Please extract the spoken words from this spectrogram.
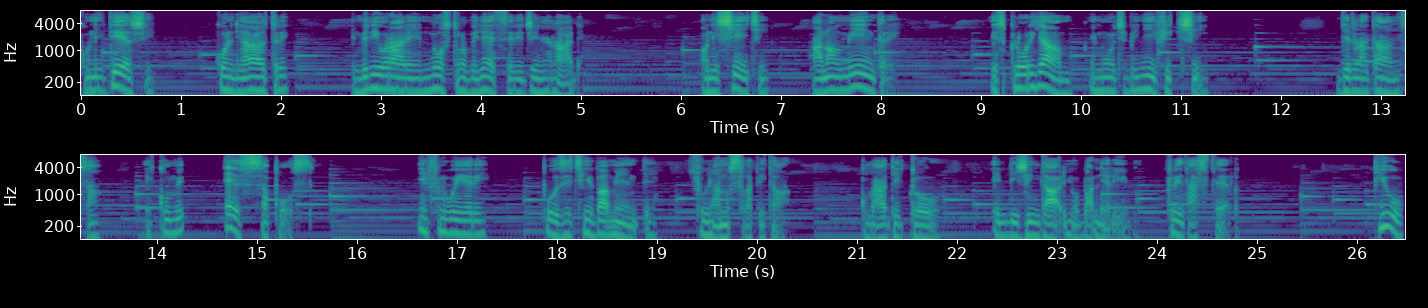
connetterci con gli altri e migliorare il nostro benessere generale. Conoscete a noi mentre esploriamo i molti benefici della danza e come essa possa influire positivamente sulla nostra vita, come ha detto il leggendario ballerino Fred Astaire. Più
